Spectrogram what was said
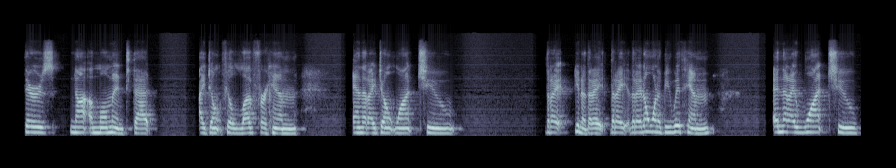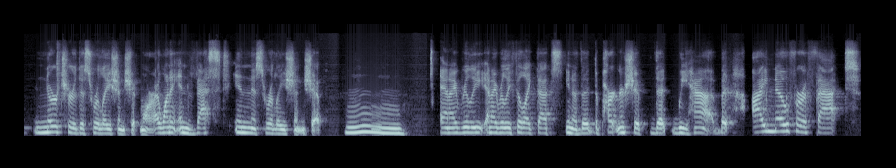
there's not a moment that I don't feel love for him, and that I don't want to that I, you know, that I that I that I don't want to be with him and that I want to nurture this relationship more. I want to invest in this relationship. Mm. And I really and I really feel like that's, you know, the the partnership that we have. But I know for a fact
